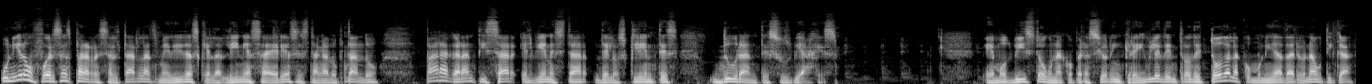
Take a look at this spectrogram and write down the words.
unieron fuerzas para resaltar las medidas que las líneas aéreas están adoptando para garantizar el bienestar de los clientes durante sus viajes. Hemos visto una cooperación increíble dentro de toda la comunidad aeronáutica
